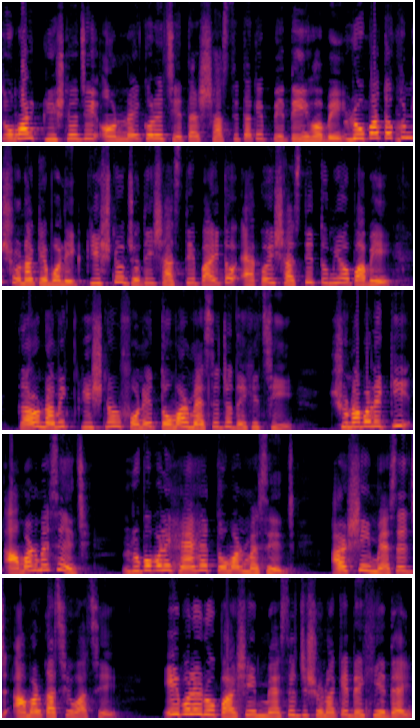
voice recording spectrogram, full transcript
তোমার কৃষ্ণ যে অন্যায় করেছে, তার শাস্তি তাকে পেতেই হবে। রূপা তখন সোনাকে বলে, কৃষ্ণ যদি শাস্তি পাই তো একই শাস্তি তুমিও পাবে। কারণ আমি কৃষ্ণর ফোনে তোমার মেসেজও দেখেছি। সোনা বলে, কি, আমার মেসেজ রূপা বলে হ্যাঁ হ্যাঁ তোমার মেসেজ আর সেই মেসেজ আমার কাছেও আছে। এই বলে রূপা সেই মেসেজ সোনাকে দেখিয়ে দেয়।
